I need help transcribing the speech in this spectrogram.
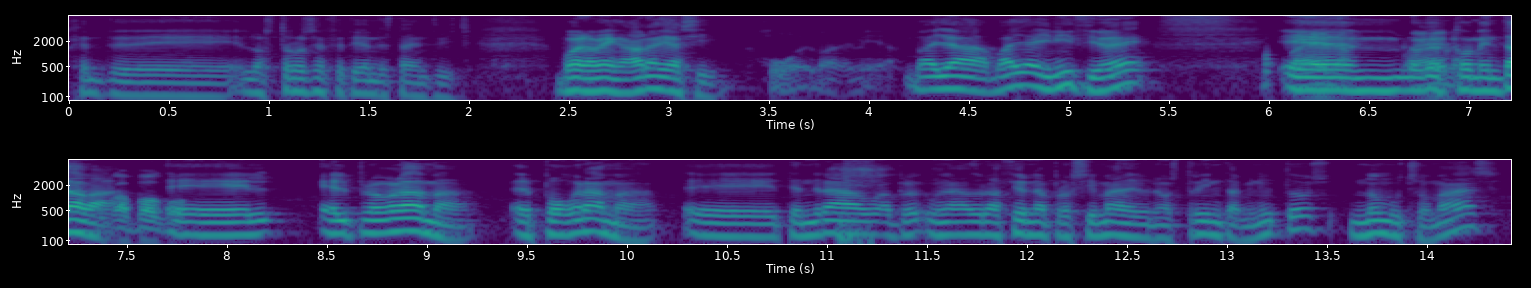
Gente de. Los trolls efectivamente están en Twitch. Bueno, venga, ahora ya sí. Joder, madre mía. Vaya, vaya inicio, ¿eh? Bueno, Em, lo que bueno, os comentaba. poco a poco. El, el programa, el programa eh, tendrá una duración aproximada de unos 30 minutos, no mucho más.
